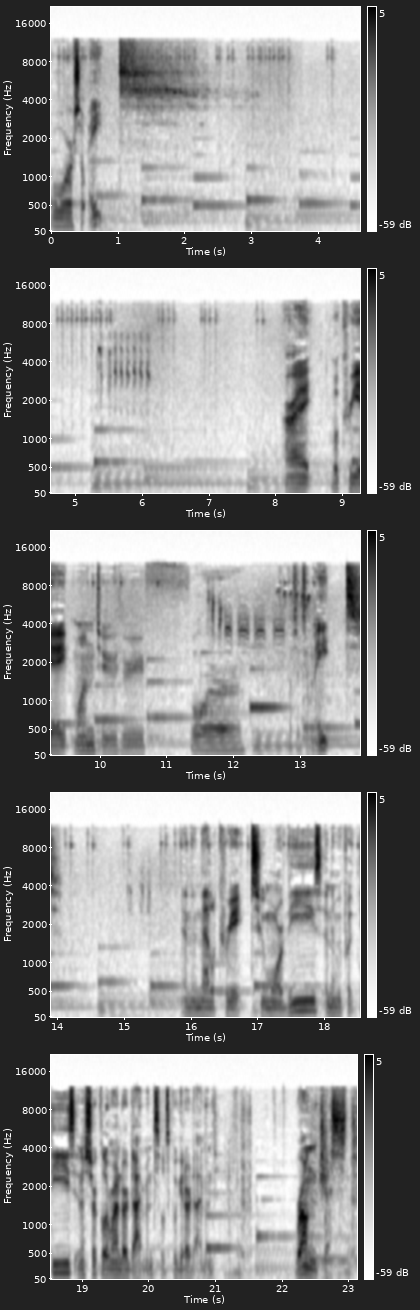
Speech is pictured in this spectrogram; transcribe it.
four, so eight. Alright, we'll create one, two, three, four, five, six, seven, eight. And then that'll create two more of these. And then we put these in a circle around our diamond. So let's go get our diamond. Wrong chest.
